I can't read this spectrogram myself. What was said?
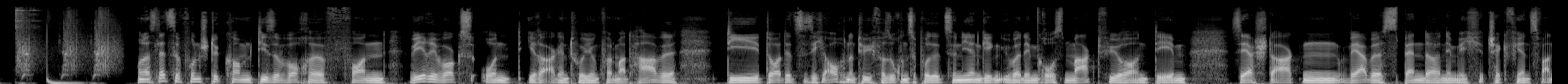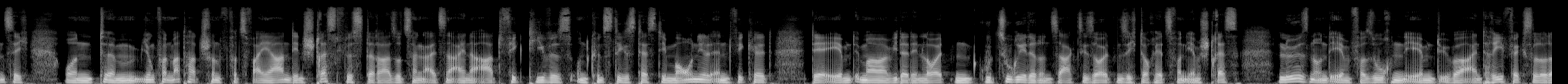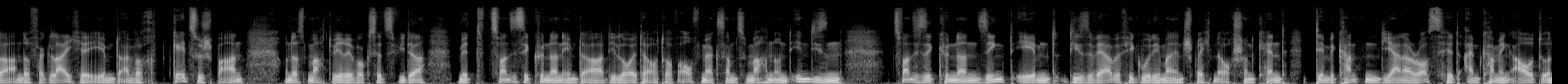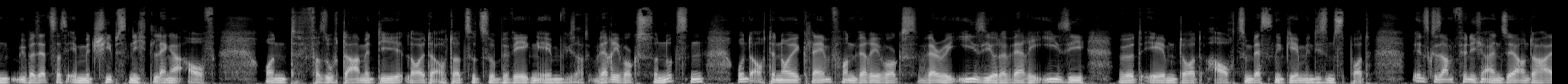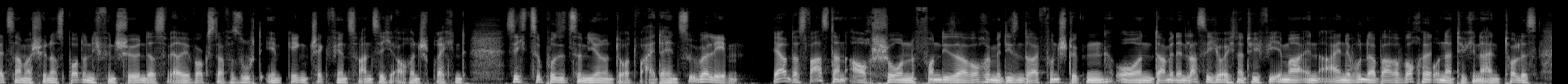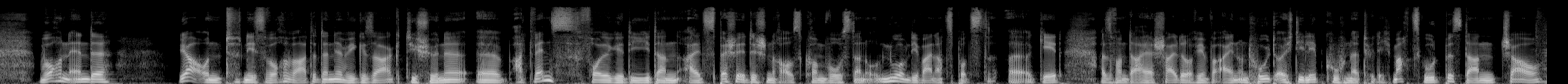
Und das letzte Fundstück kommt diese Woche von Verivox und ihrer Agentur Jungfern Matt Havel, die dort jetzt sich auch natürlich versuchen zu positionieren gegenüber dem großen Marktführer und dem sehr starken Werbespender, nämlich Check24. Und ähm, Jung von Matt hat schon vor zwei Jahren den Stressflüsterer sozusagen als eine Art fiktives und künstliches Testimonial entwickelt, der eben immer wieder den Leuten gut zuredet und sagt, sie sollten sich doch jetzt von ihrem Stress lösen und eben versuchen, eben über einen Tarifwechsel oder andere Vergleiche eben einfach Geld zu sparen. Und das macht Verivox jetzt wieder mit 20 Sekunden eben da die Leute auch darauf aufmerksam zu machen und in diesen 20 Sekunden singt eben diese Werbefigur, die man entsprechend auch schon kennt, den bekannten Diana Ross Hit I'm Coming Out und übersetzt das eben mit Schiebs nicht länger auf und versucht damit die Leute auch dazu zu bewegen, eben wie gesagt Verivox zu nutzen und auch der neue Claim von Verivox Very Easy oder Very Easy wird eben dort auch zum Besten gegeben in diesem Spot. Insgesamt finde ich ein sehr unterhaltsamer, schöner Spot und ich finde schön, dass Verivox da versucht eben gegen Check24 auch entsprechend sich zu positionieren und dort weiterhin zu überleben. Ja, und das war's dann auch schon von dieser Woche mit diesen drei Fundstücken. Und damit entlasse ich euch natürlich wie immer in eine wunderbare Woche und natürlich in ein tolles Wochenende. Ja, und nächste Woche wartet dann ja, wie gesagt, die schöne äh, Adventsfolge, die dann als Special Edition rauskommt, wo es dann nur um die Weihnachtspots äh, geht. Also von daher schaltet auf jeden Fall ein und holt euch die Lebkuchen natürlich. Macht's gut, bis dann, ciao.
